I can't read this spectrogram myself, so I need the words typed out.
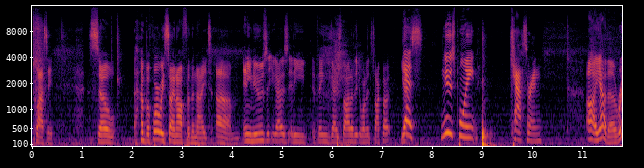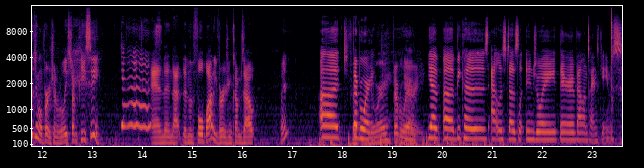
Classy. So before we sign off for the night, um, any news that you guys, anything you guys thought of that you wanted to talk about? Yes. News point. Catherine. Oh yeah, the original version released on PC, Yes. and then that then the full body version comes out when uh, February. February. February. Yeah, uh, because Atlus does l- enjoy their Valentine's games.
